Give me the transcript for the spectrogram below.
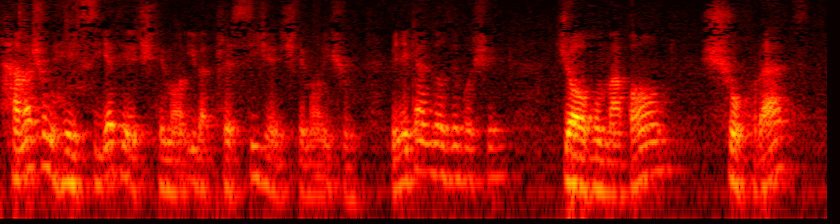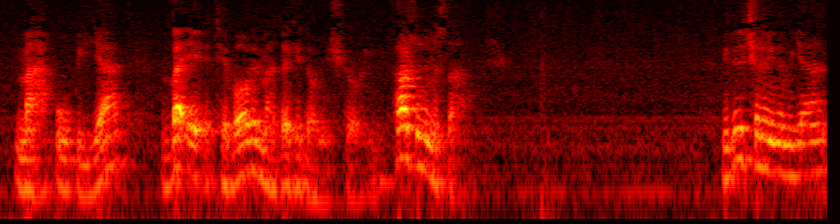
همشون حیثیت اجتماعی و پرستیژ اجتماعیشون به یک اندازه باشه. جاه و مقام شهرت محبوبیت و اعتبار مدرک دانشگاهی. فرض مثل هم می‌دونی چرا اینو میگن؟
